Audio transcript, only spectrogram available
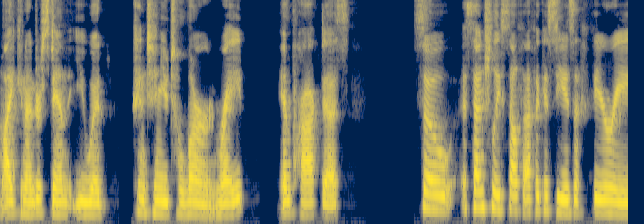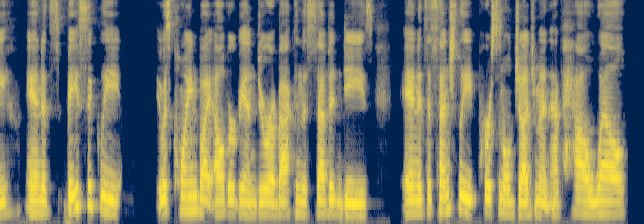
I can understand that you would continue to learn, right? And practice. So essentially, self efficacy is a theory, and it's basically, it was coined by Albert Bandura back in the 70s. And it's essentially personal judgment of how well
